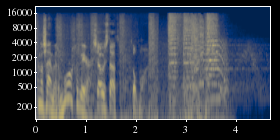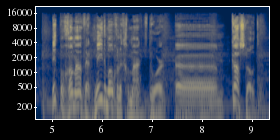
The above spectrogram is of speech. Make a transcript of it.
En dan zijn we er morgen weer. Zo is dat. Tot morgen. Dit programma werd mede mogelijk gemaakt door Ehm Krasloten.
